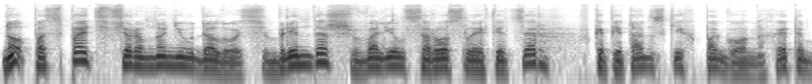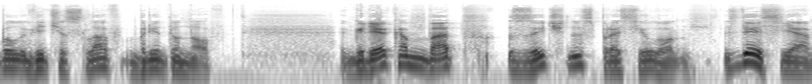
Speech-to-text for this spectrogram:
Но поспать все равно не удалось. В блиндаж ввалился рослый офицер в капитанских погонах. Это был Вячеслав Бредунов. «Где комбат?» — зычно спросил он. «Здесь я».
